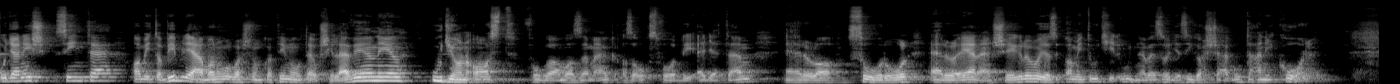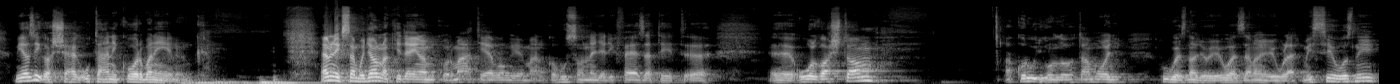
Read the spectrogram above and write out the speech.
ugyanis szinte, amit a Bibliában olvasunk a Timóteusi levélnél, ugyanazt fogalmazza meg az Oxfordi Egyetem erről a szóról, erről a jelenségről, hogy az, amit úgy, úgy nevez, hogy az igazság utáni kor. Mi az igazság utáni korban élünk. Emlékszem, hogy annak idején, amikor Máté evangéliumának a 24. fejezetét ö, ö, olvastam, akkor úgy gondoltam, hogy hú, ez nagyon jó, ezzel nagyon jó lehet missziózni,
